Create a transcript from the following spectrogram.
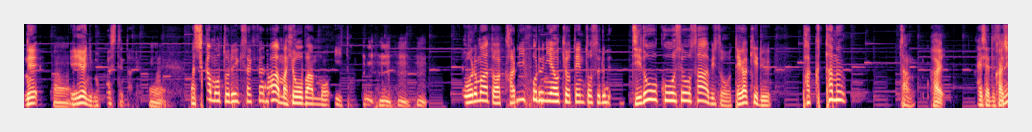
ね、うん AI に任せてんだね。うんまあ、しかも取引先からはまあ評判もいいと。ウォルマートはカリフォルニアを拠点とする自動交渉サービスを手掛けるパクタムさん、はい。会社ですね、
